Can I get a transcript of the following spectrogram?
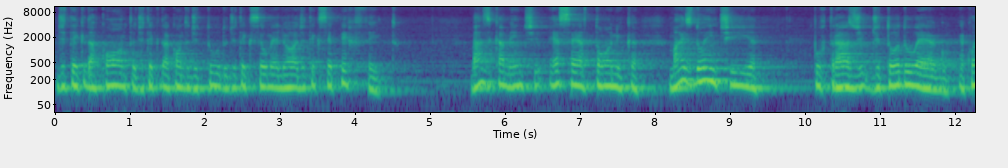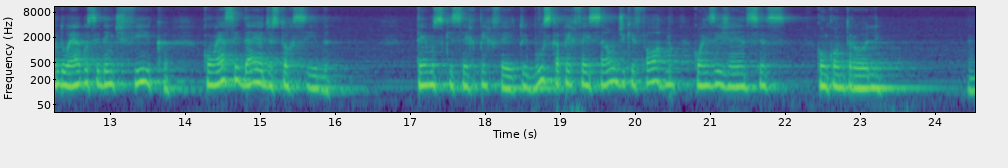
de ter que dar conta, de ter que dar conta de tudo, de ter que ser o melhor, de ter que ser perfeito. Basicamente, essa é a tônica mais doentia por trás de, de todo o ego. É quando o ego se identifica com essa ideia distorcida. Temos que ser perfeito e busca a perfeição de que forma? Com exigências, com controle. Né?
